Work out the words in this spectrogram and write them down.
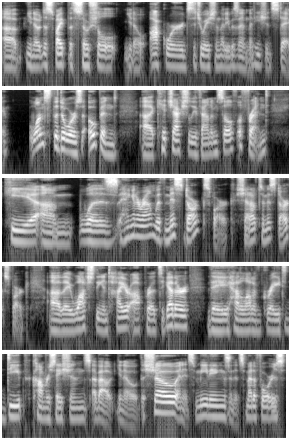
uh, you know, despite the social, you know, awkward situation that he was in, that he should stay. Once the doors opened, uh, Kitche actually found himself a friend he um, was hanging around with Miss Darkspark. Shout out to Miss Darkspark. Uh, they watched the entire opera together. They had a lot of great, deep conversations about, you know, the show and its meanings and its metaphors.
